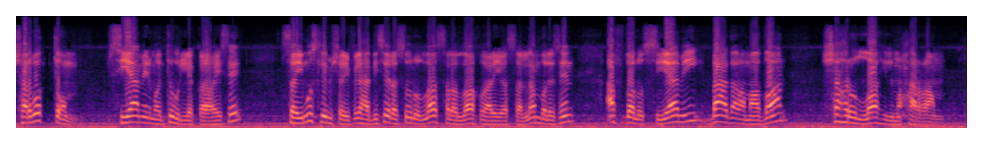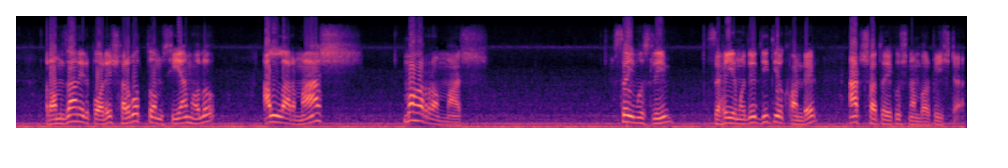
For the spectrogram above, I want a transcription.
সর্বোত্তম সিয়ামের মধ্যে উল্লেখ করা হয়েছে। সই মুসলিম শরীফের হাদিসে রসুল্লাহ সাল আলী আসাল্লাম বলেছেন, আফদল সিয়ামি বাদা রমাদান শাহরুল্লাহিল মহারাম রমজানের পরে সর্বোত্তম সিয়াম হলো আল্লাহর মাস মহরম মাস। সেই মুসলিম, সাহির মধ্যে দ্বিতীয় খণ্ডের আটশত একুশ নম্বর পৃষ্ঠা।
